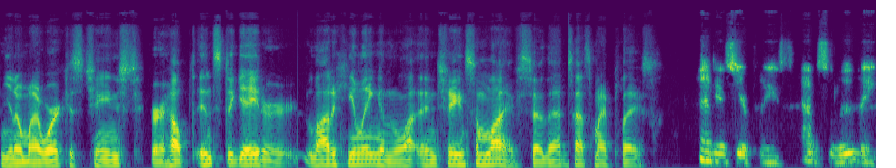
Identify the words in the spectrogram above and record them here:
you know, my work has changed or helped instigate or a lot of healing and a lot and change some lives. So that's that's my place. That is your place. Absolutely.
